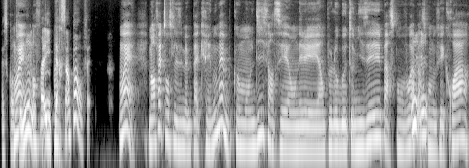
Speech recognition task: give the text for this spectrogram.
Parce qu'entre nous, on n'est pas hyper sympa, en fait. Ouais, mais en fait, on se les a même pas créés nous-mêmes, comme on le dit. Enfin, c'est, on est un peu lobotomisé parce qu'on voit, mmh, parce mmh. qu'on nous fait croire.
